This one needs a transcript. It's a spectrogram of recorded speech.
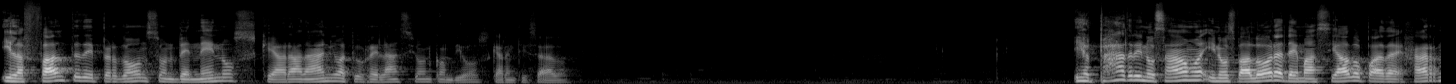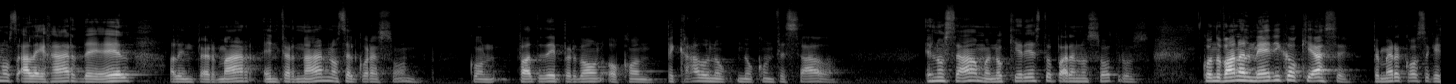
y la falta de perdón son venenos que hará daño a tu relación con Dios garantizado. Y el Padre nos ama y nos valora demasiado para dejarnos alejar de Él al enfermar, enfermarnos el corazón con falta de perdón o con pecado no, confesado. Él nos ama, no quiere esto para nosotros. Cuando van al médico, ¿qué hace? Primera cosa que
